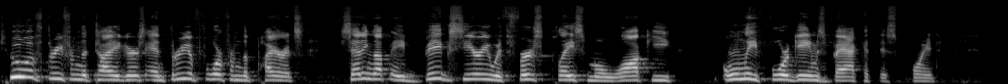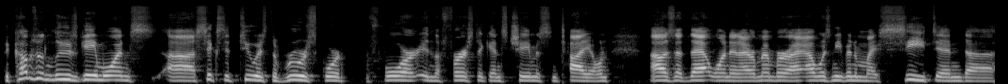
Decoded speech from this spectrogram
two of three from the Tigers, and three of four from the Pirates, setting up a big series with first place Milwaukee, only four games back at this point. The Cubs would lose game one uh, six to two as the Brewers scored four in the first against Jameson Taillon. I was at that one, and I remember I, I wasn't even in my seat. And uh,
